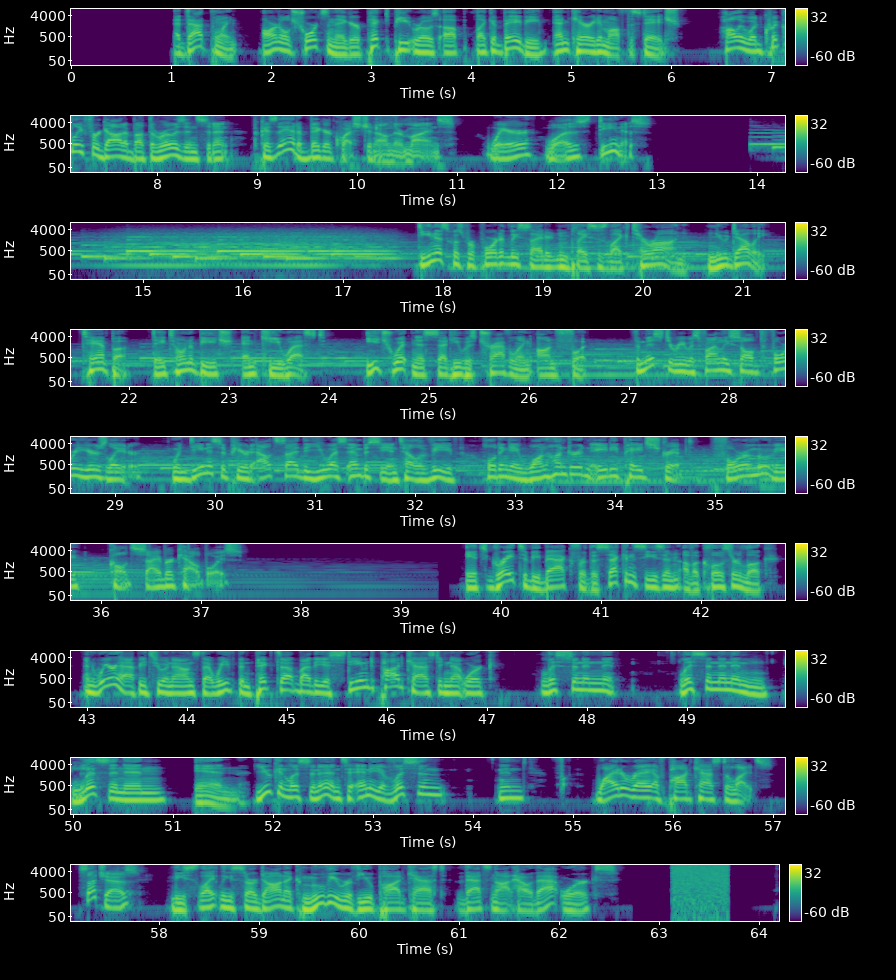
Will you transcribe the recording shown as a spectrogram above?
At that point, Arnold Schwarzenegger picked Pete Rose up like a baby and carried him off the stage. Hollywood quickly forgot about the Rose incident because they had a bigger question on their minds. Where was Dinas? Dinas was reportedly sighted in places like Tehran, New Delhi, Tampa, Daytona Beach, and Key West. Each witness said he was traveling on foot. The mystery was finally solved four years later when Dinas appeared outside the U.S. Embassy in Tel Aviv holding a 180 page script for a movie called Cyber Cowboys. It's great to be back for the second season of A Closer Look. And we're happy to announce that we've been picked up by the esteemed podcasting network, Listening In. Listening In. Listening in. You can listen in to any of Listen In wide array of podcast delights, such as the slightly sardonic movie review podcast, That's Not How That Works.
